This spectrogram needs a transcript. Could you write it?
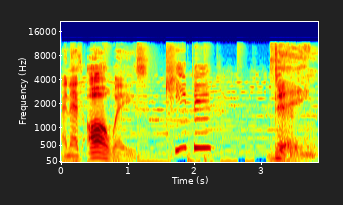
And as always keep it dang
